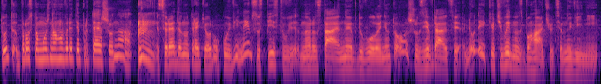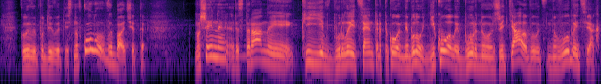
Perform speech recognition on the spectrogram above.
Тут просто можна говорити про те, що на середину третього року війни в суспільстві наростає невдоволення того, що з'являються люди, які очевидно збагачуються на війні. Коли ви подивитесь навколо, ви бачите Машини, ресторани, Київ, бурлий центр. Такого не було ніколи бурного життя на вулицях,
